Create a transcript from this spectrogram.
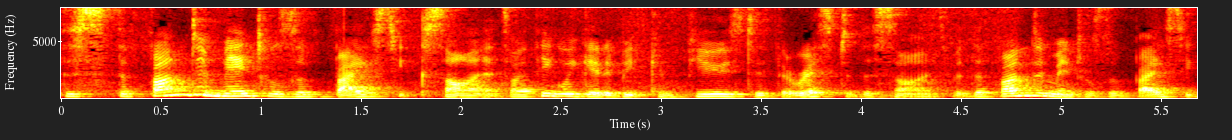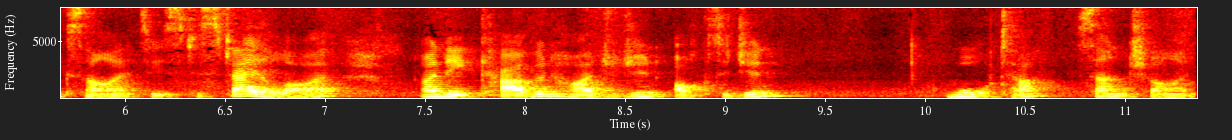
the, fundamentals of basic science, I think we get a bit confused with the rest of the science, but the fundamentals of basic science is to stay alive, I need carbon, hydrogen, oxygen, water, sunshine.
